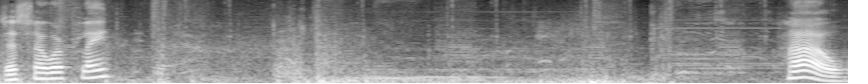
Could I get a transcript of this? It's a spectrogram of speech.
Is this how we're playing? How?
